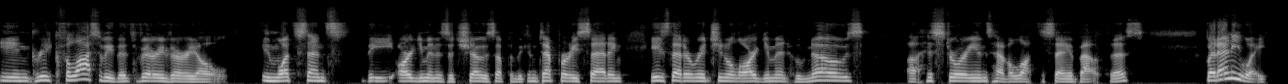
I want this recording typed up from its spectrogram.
in Greek philosophy that's very very old. In what sense the argument as it shows up in the contemporary setting is that original argument? Who knows? Uh, historians have a lot to say about this. But anyway,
